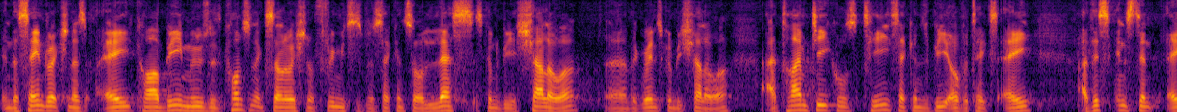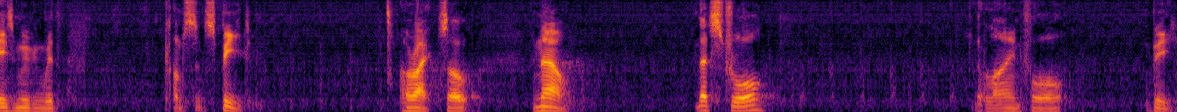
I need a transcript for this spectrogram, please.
In the same direction as A, car B moves with constant acceleration of 3 meters per second, so less, it's going to be shallower, uh, the gradient is going to be shallower. At time t equals t seconds, B overtakes A. At this instant, A is moving with constant speed. Alright, so now, let's draw the line for B.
